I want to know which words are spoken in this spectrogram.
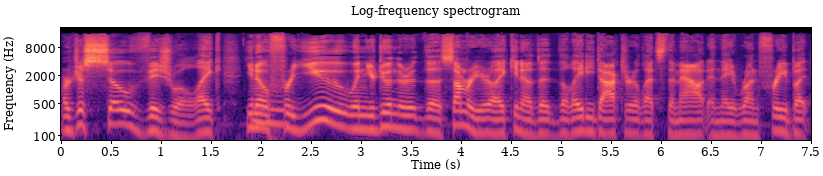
are just so visual like you know mm-hmm. for you when you're doing the the summer you're like you know the the lady doctor lets them out and they run free but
